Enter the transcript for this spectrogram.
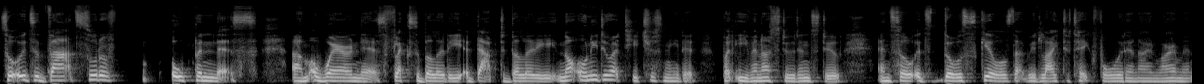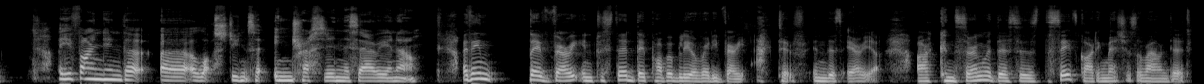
So it's that sort of openness, um, awareness, flexibility, adaptability. Not only do our teachers need it, but even our students do. And so it's those skills that we'd like to take forward in our environment. Are you finding that uh, a lot of students are interested in this area now? I think they're very interested. They're probably already very active in this area. Our concern with this is the safeguarding measures around it,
